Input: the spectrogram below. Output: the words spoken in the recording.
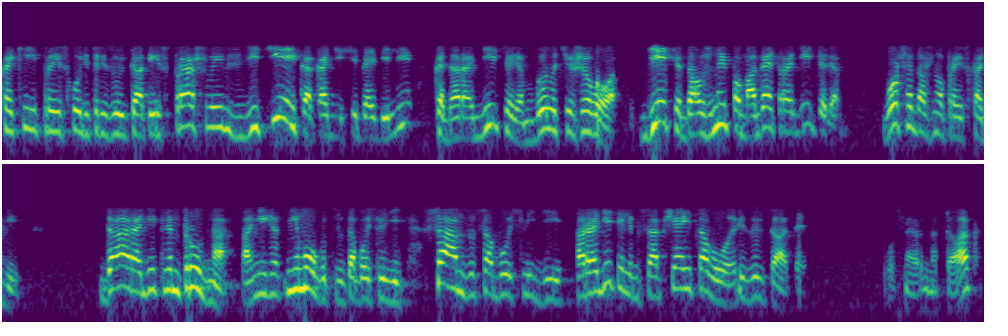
какие происходят результаты, и спрашиваем с детей, как они себя вели, когда родителям было тяжело. Дети должны помогать родителям. Вот что должно происходить. Да, родителям трудно, они сейчас не могут за тобой следить. Сам за собой следи, а родителям сообщай и того результаты. Вот, наверное, так.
